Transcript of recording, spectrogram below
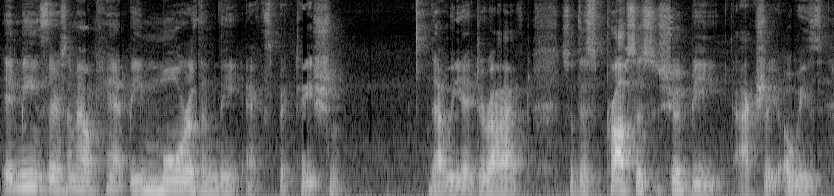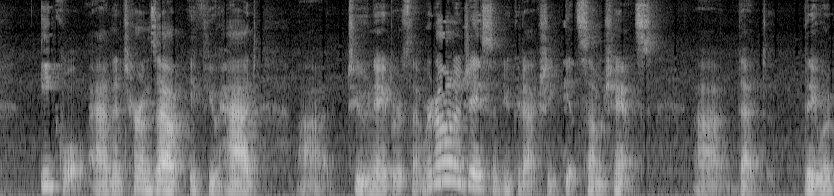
it means there somehow can't be more than the expectation that we had derived. So this process should be actually always equal. And it turns out if you had uh, two neighbors that were not adjacent, you could actually get some chance uh, that they would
